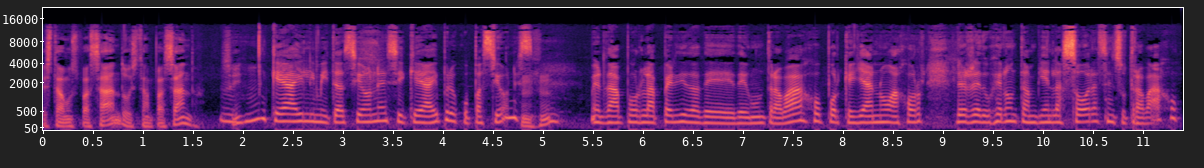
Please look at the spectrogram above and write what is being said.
estamos pasando, están pasando, ¿sí? Que hay limitaciones y que hay preocupaciones. ¿Verdad? Por la pérdida de, de un trabajo, porque ya no, a mejor les redujeron también las horas en su trabajo.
